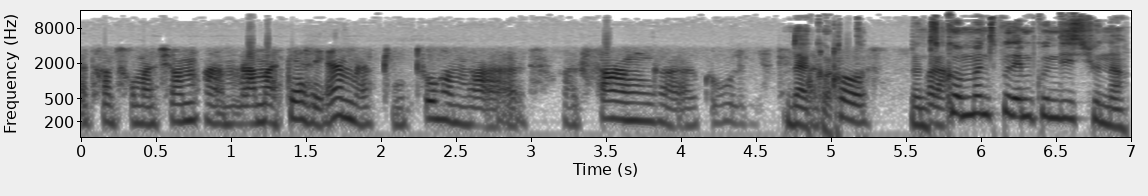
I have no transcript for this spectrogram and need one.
la transformació amb, amb la matèria, amb la pintura, amb el, el sang, el el cos. Voilà. com ens podem condicionar?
